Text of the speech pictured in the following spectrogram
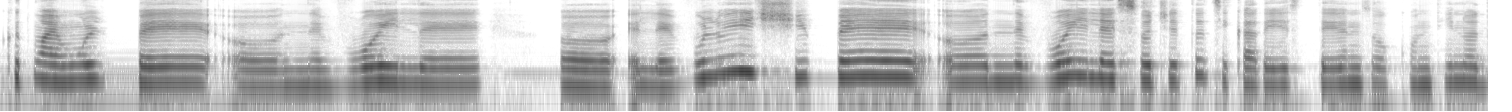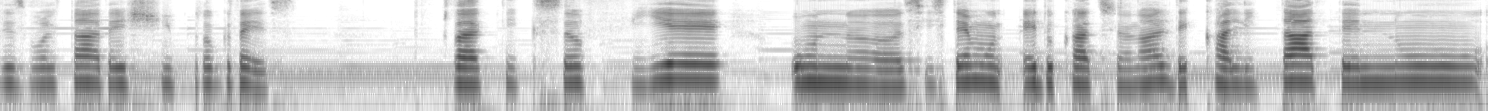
cât mai mult pe uh, nevoile elevului și pe nevoile societății care este într-o continuă dezvoltare și progres. Practic să fie un sistem educațional de calitate, nu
